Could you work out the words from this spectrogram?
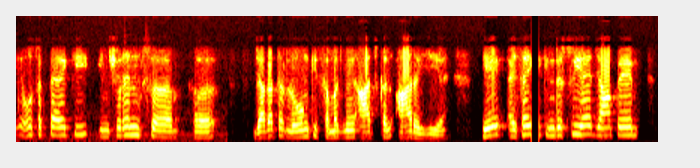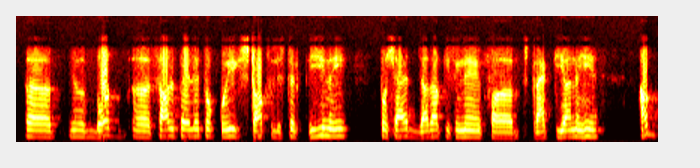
ये हो सकता है कि इंश्योरेंस ज़्यादातर लोगों की समझ में आजकल आ रही है। ये ऐसा एक इंडस्ट्री है जहाँ पे बहुत साल पहले तो कोई स्टॉक्स लिस्टेड थी ही नहीं तो शायद ज़्यादा किसी ने ट्रैक किया नहीं है। अब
